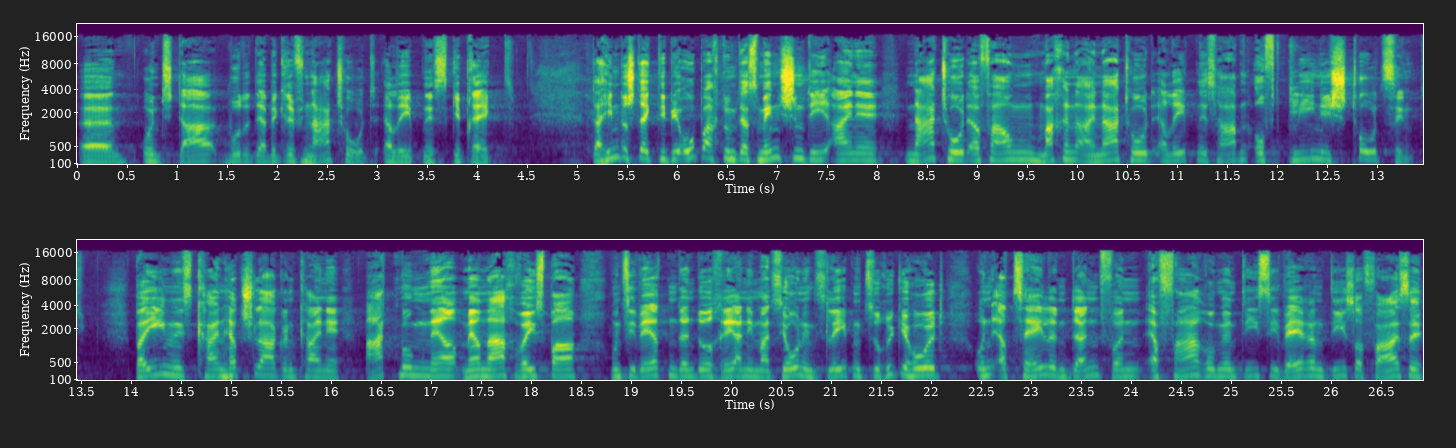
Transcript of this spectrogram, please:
äh, und da wurde der Begriff Nahtoderlebnis geprägt. Dahinter steckt die Beobachtung, dass Menschen, die eine Nahtoderfahrung machen, ein Nahtoderlebnis haben, oft klinisch tot sind. Bei ihnen ist kein Herzschlag und keine Atmung mehr, mehr, nachweisbar und sie werden dann durch Reanimation ins Leben zurückgeholt und erzählen dann von Erfahrungen, die sie während dieser Phase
